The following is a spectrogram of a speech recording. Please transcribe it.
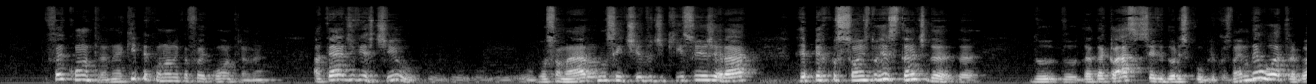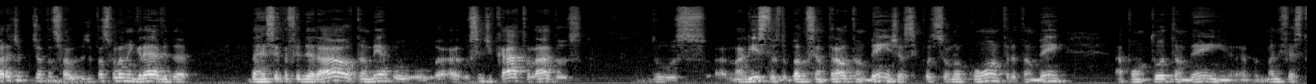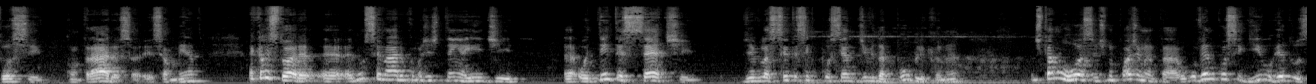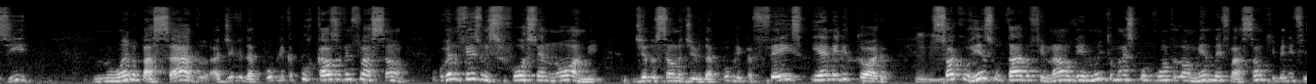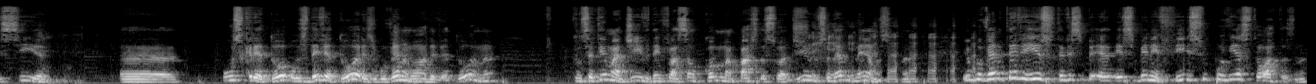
foi contra, né? a equipe econômica foi contra. Né? Até advertiu o, o, o, Bolsonaro no sentido de que isso ia gerar repercussões do restante da, da, do, da, da classe de servidores públicos. Né? Não deu outra. Agora já, já estamos falando, falando em greve da, da Receita Federal, também o, o, sindicato lá dos, dos analistas do Banco Central também já se posicionou contra também apontou também, manifestou-se contrário a esse aumento. É aquela história, é, num cenário como a gente tem aí de é, 87,65% de dívida pública, né? A gente está no osso, a gente não pode aumentar. O governo conseguiu reduzir no ano passado a dívida pública por causa da inflação. O governo fez um esforço enorme de redução da dívida pública, fez e é meritório. Uhum. Só que o resultado final vem muito mais por conta do aumento da inflação, que beneficia uh, os, credor, os devedores, o governo é o maior devedor, né? Quando você tem uma dívida, a inflação come uma parte da sua dívida, Sim. você deve menos. Né? E o governo teve isso, teve esse, esse benefício por vias tortas. Né?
